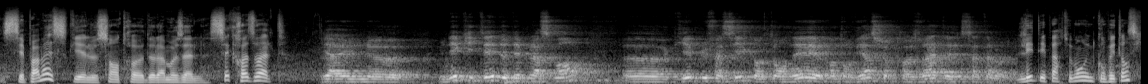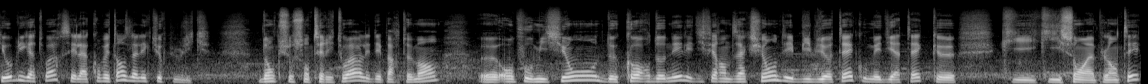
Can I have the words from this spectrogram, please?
c'est pas Metz qui est le centre de la Moselle, c'est Creuswald. Il y a une, une équité de déplacement euh, qui est plus facile quand on, est, quand on vient sur Creuswald et Saint-Avold. Les départements ont une compétence qui est obligatoire, c'est la compétence de la lecture publique. Donc sur son territoire, les départements euh, ont pour mission de coordonner les différentes actions des bibliothèques ou médiathèques euh, qui, y sont implantées.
